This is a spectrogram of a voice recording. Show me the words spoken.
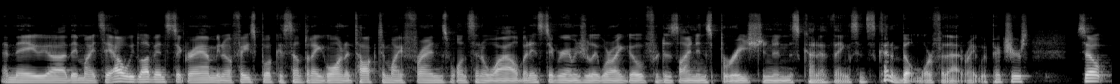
and they uh, they might say, oh, we love Instagram. You know, Facebook is something I go on to talk to my friends once in a while, but Instagram is really where I go for design inspiration and this kind of thing, since it's kind of built more for that, right, with pictures. So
